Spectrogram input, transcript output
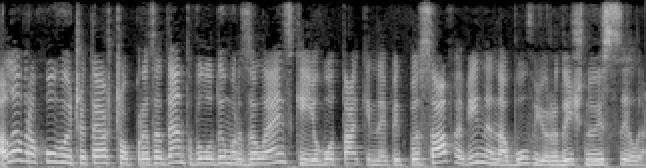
Але враховуючи те, що президент Володимир Зеленський його так і не підписав, він не набув юридичної сили.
